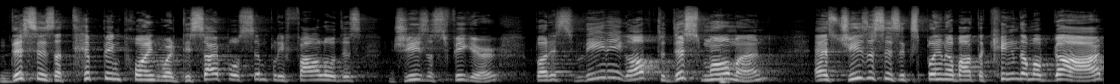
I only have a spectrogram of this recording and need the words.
This is a tipping point where disciples simply follow this Jesus figure, but it's leading up to this moment as Jesus is explaining about the kingdom of God.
